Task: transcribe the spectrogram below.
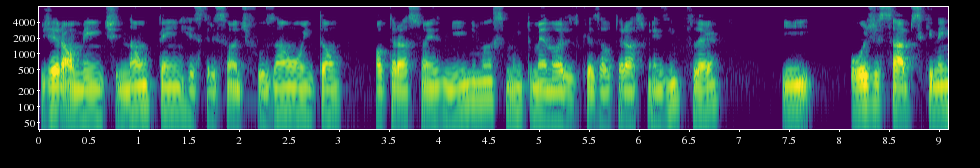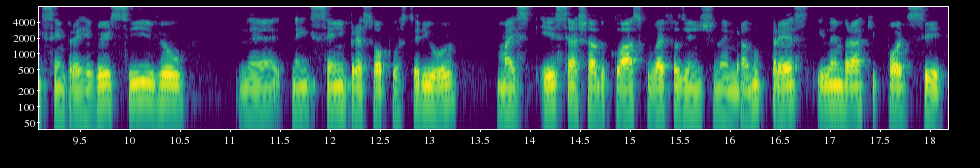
geralmente não tem restrição à difusão ou então alterações mínimas, muito menores do que as alterações em flare. E hoje sabe-se que nem sempre é reversível, né? nem sempre é só posterior, mas esse achado clássico vai fazer a gente lembrar no press e lembrar que pode ser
